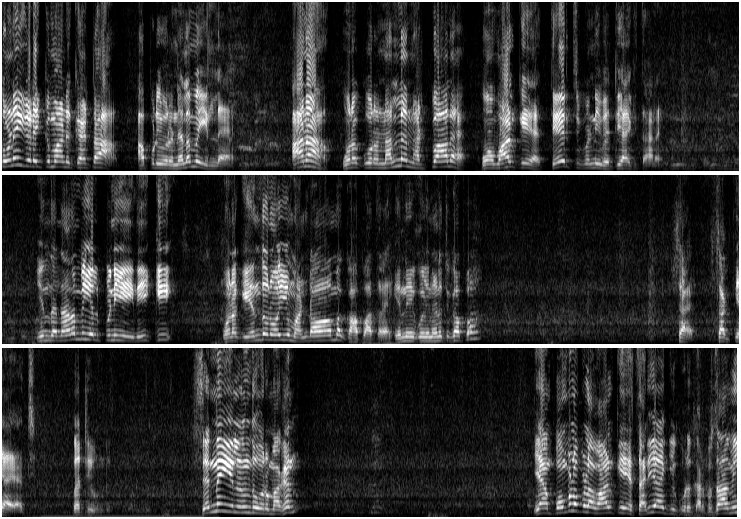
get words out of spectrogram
துணை கிடைக்குமான்னு கேட்டால் அப்படி ஒரு நிலைமை இல்லை. ஆனால் உனக்கு ஒரு நல்ல நட்பால் உன் வாழ்க்கையை தேர்ச்சி பண்ணி வெற்றியாக்கி தரேன். இந்த நரம்பியல் பிணியை நீக்கி உனக்கு எந்த நோயும் அண்டாமல் காப்பாற்றுறேன் என்னை கொஞ்சம் நினச்சி காப்பா? சரி சக்தி ஆயாச்சு. வெற்றி உண்டு. சென்னையிலிருந்து ஒரு மகன் என் பொம்பளை பிள்ளை வாழ்க்கையை சரியாக்கி கொடு கருப்பசாமி.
